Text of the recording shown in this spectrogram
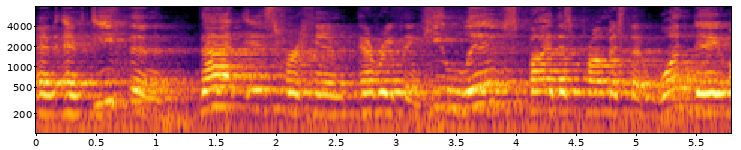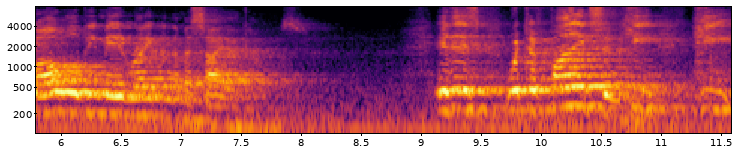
And, and Ethan, that is for him everything. He lives by this promise that one day all will be made right when the Messiah comes. It is what defines him. He, he,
